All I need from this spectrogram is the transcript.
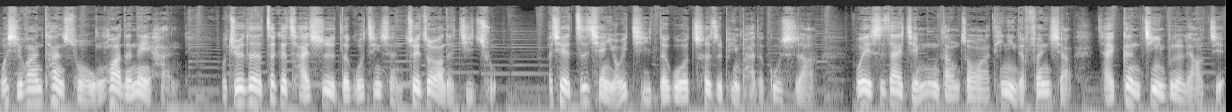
我喜欢探索文化的内涵，我觉得这个才是德国精神最重要的基础。而且之前有一集德国车子品牌的故事啊，我也是在节目当中啊听你的分享，才更进一步的了解。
